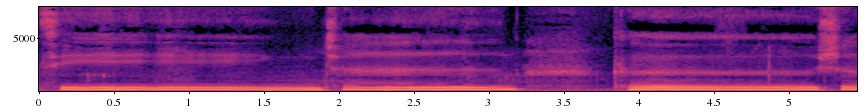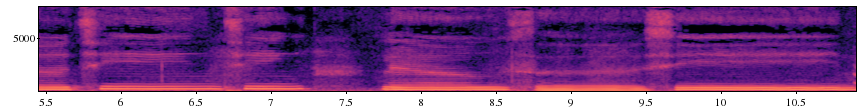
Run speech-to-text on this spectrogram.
轻尘。客舍青青柳色新，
